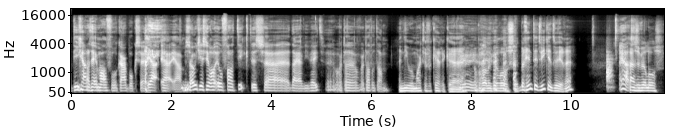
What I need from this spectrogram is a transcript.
Die gaan het helemaal voor elkaar boksen. Ja, ja, ja. Mijn zoontje is heel, heel fanatiek. Dus, nou ja, wie weet wordt, wordt dat het dan. Een nieuwe Marten Verkerk op Rolling Garros. Het begint dit weekend weer, hè? Ja, Gaan ze weer los.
